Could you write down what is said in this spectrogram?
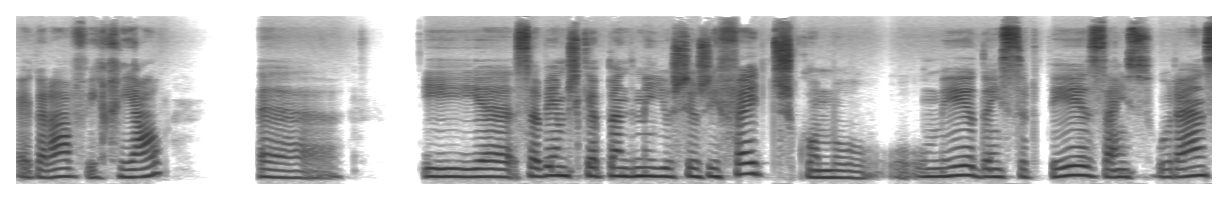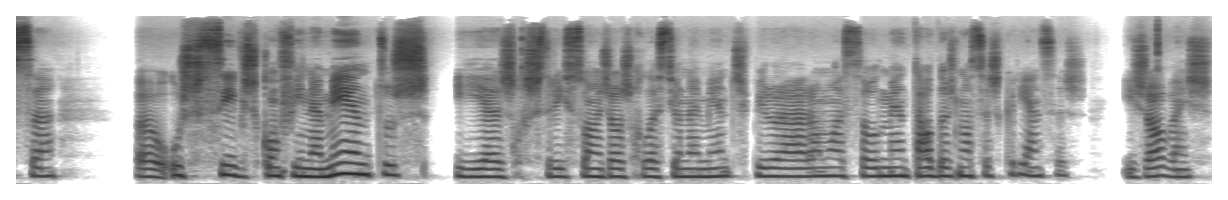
é grave e real. Uh, e uh, sabemos que a pandemia e os seus efeitos, como o, o medo, a incerteza, a insegurança, uh, os excessivos confinamentos e as restrições aos relacionamentos pioraram a saúde mental das nossas crianças e jovens.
